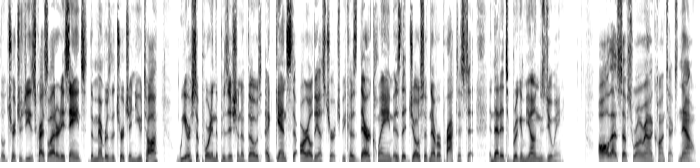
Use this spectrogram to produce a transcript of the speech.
the Church of Jesus Christ of Latter day Saints, the members of the church in Utah, we are supporting the position of those against the RLDS church because their claim is that Joseph never practiced it and that it's Brigham Young's doing. All that stuff swirling around in context. Now,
